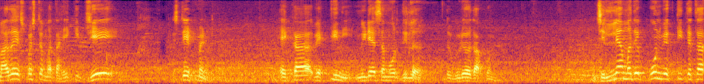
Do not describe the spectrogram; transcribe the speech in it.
माझं एक स्पष्ट मत आहे की जे स्टेटमेंट एका व्यक्तीने मीडियासमोर दिलं तो व्हिडिओ दाखवून जिल्ह्यामध्ये कोण व्यक्ती त्याचा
